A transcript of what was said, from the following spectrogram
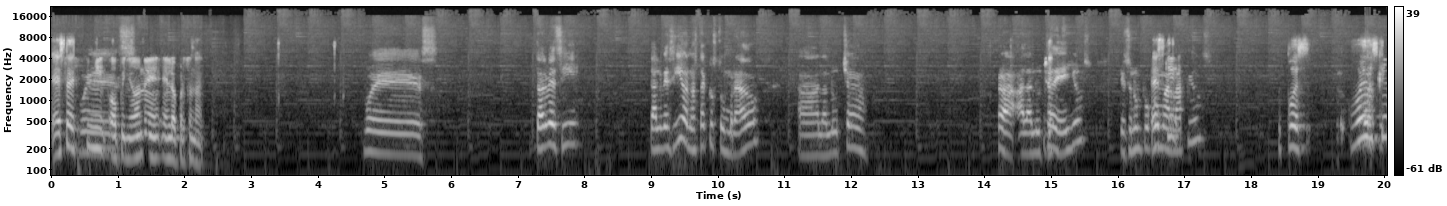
Esta es mi pues opinión en, lo personal. Pues tal vez sí, tal vez sí o no está acostumbrado a la lucha, a, la lucha de ellos, que son un poco más rápidos. Pues pues que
